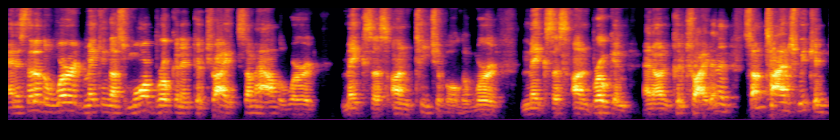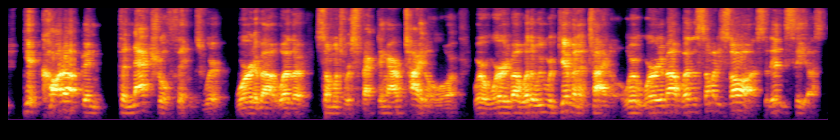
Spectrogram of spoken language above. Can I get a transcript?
And instead of the word making us more broken and contrite, somehow the word makes us unteachable. The word makes us unbroken and uncontrite. And then sometimes we can get caught up in the natural things. We're worried about whether someone's respecting our title, or we're worried about whether we were given a title. We're worried about whether somebody saw us or didn't see us.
